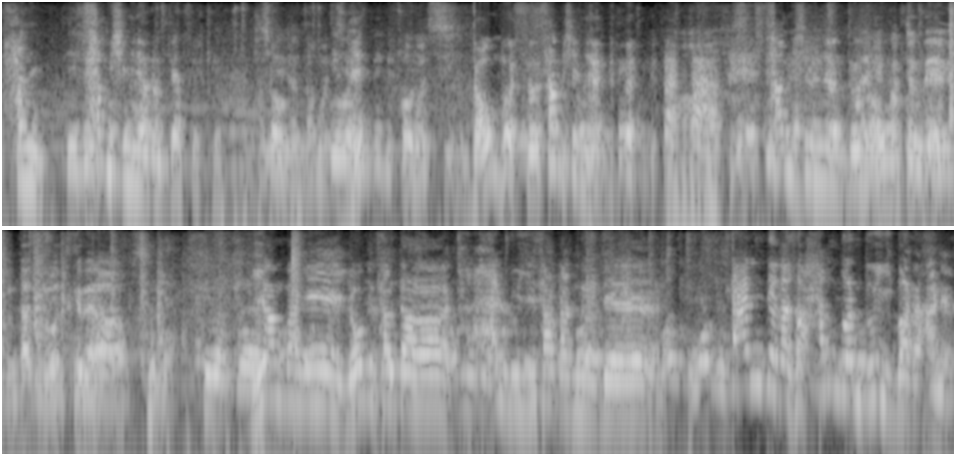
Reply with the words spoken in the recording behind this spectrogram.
한 30년은 됐을 거요 30년 넘었지. 넘었지. 넘었어 30년 30년도 이제 넘었어 걱정돼 여기 문 닫으면 어떻게 되나. 이 양반이 여기 살다 잘로 이사 갔는데 딴데 가서 한 번도 이발을 안 했어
